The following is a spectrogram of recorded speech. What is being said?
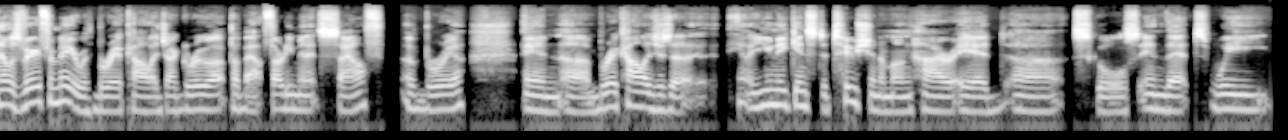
and I was very familiar with Berea College. I grew up about 30 minutes south of Berea, and uh, Berea College is a, you know, unique institution among higher ed uh, schools in that we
